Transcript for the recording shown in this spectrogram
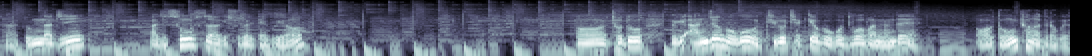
자, 높낮이 아주 스무스하게 조절되고요. 어, 저도 여기 앉아보고 뒤로 제껴보고 누워봤는데 어, 너무 편하더라고요.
